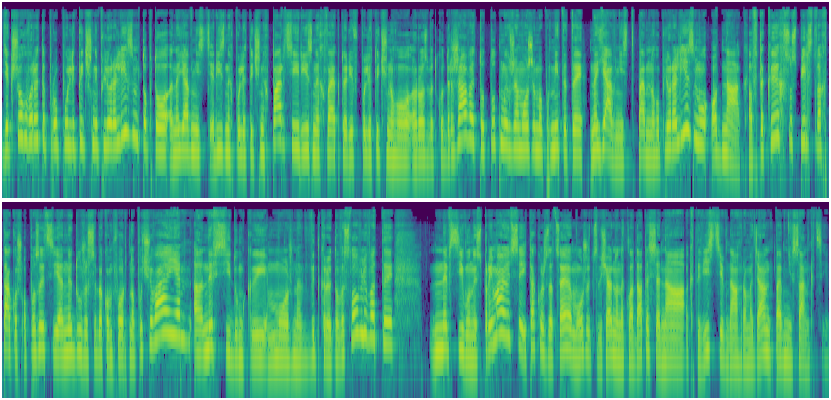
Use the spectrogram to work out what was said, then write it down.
Якщо говорити про політичний плюралізм, тобто наявність різних політичних партій, різних векторів політичного розвитку держави, то тут ми вже можемо помітити наявність певного плюралізму. Однак в таких суспільствах також опозиція не дуже себе комфортно почуває, не всі думки можна відкрито висловлювати. Не всі вони сприймаються, і також за це можуть звичайно накладатися на активістів, на громадян певні санкції.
